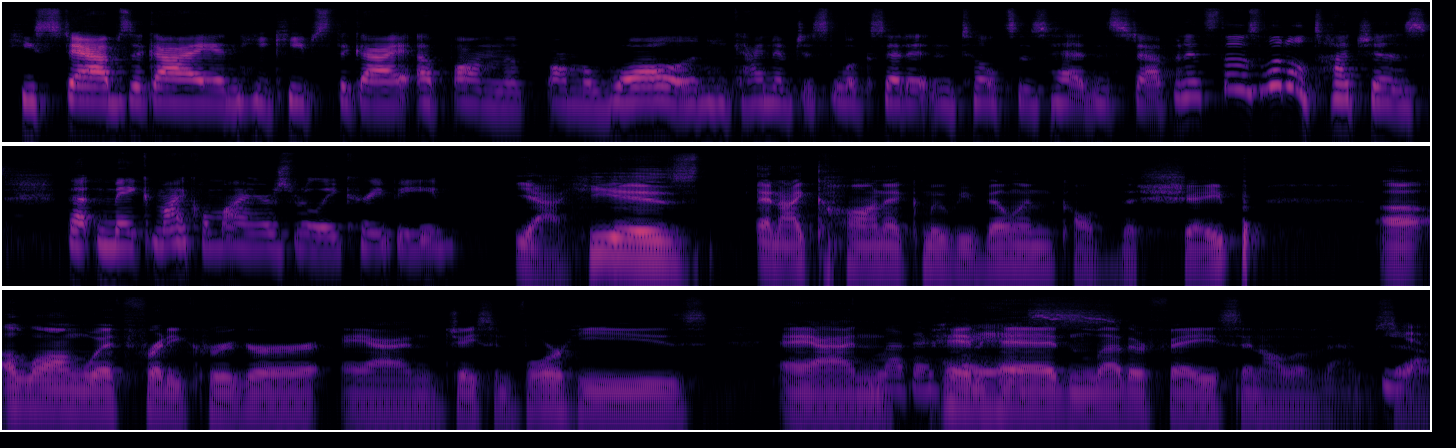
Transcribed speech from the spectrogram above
he stabs a guy and he keeps the guy up on the on the wall and he kind of just looks at it and tilts his head and stuff. And it's those little touches that make Michael Myers really creepy. Yeah, he is an iconic movie villain called The Shape, uh, along with Freddy Krueger and Jason Voorhees and Leatherface. Pinhead and Leatherface and all of them. So. Yeah.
